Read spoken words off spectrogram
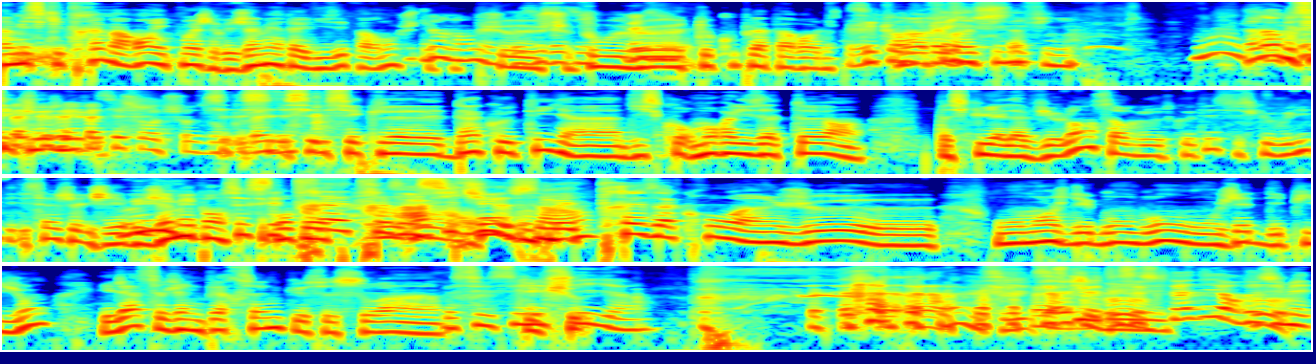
Non, mais ce qui est très marrant et que moi j'avais jamais réalisé, pardon, je te, Non, coupe, non, je, te coupe la parole. C'est crush, fini, ça. fini. Non, je Non, mais c'est que que que d'un côté, il y a un discours moralisateur parce qu'il y a la violence, alors que de l'autre côté, c'est ce que vous dites. Et ça, j'y avais Oui, jamais pensé. c'est très, très insidieux, On ça, peut hein. être très accro à un jeu euh, où on mange des bonbons, où on jette des pigeons. Et là, ça gêne personne que ce soit un- C'est c'est quelque les chose. filles. Ah, c'est- ce que que tu as dit en résumé.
